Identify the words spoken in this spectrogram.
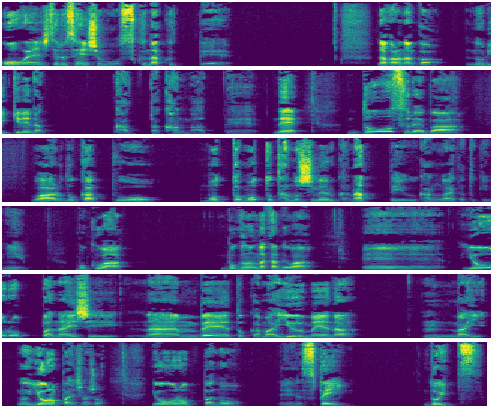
応援してる選手も少なくって、だからなんか、乗り切れなかった感があって、で、どうすれば、ワールドカップをもっともっと楽しめるかなっていう考えた時に僕は僕の中では、えー、ヨーロッパないし南米とか、まあ、有名な、うんまあ、ヨーロッパにしましょう。ヨーロッパの、えー、スペインドイツ、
